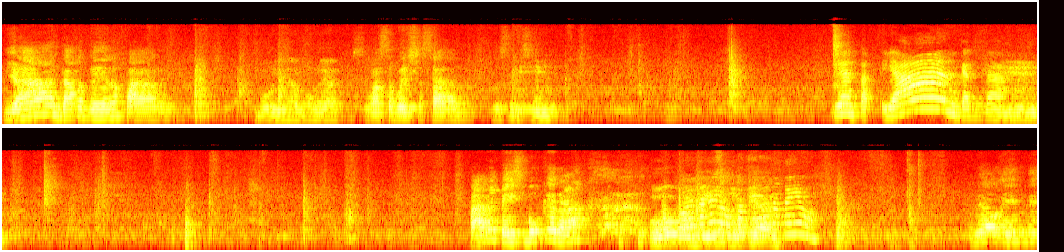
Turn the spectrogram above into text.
Yan, dapat ganyan lang pare. Buhay na buhay ah. Sumasabay siya sa ano, isa. Mm. Yan, pat, yan, ganda. Mm. Pare, Facebook yan ha? Oo, Makuha pang na kayo, Facebook yan. na kayo. Hindi, oh, eh, hindi.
